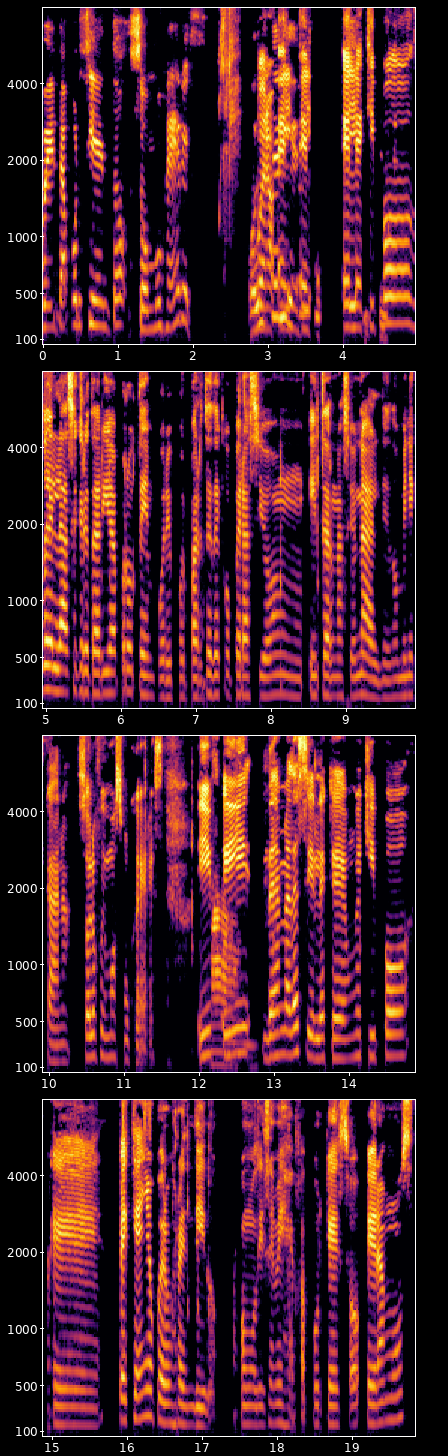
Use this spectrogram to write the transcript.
90% son mujeres. Bueno, el, el equipo de la Secretaría Pro Tempore por parte de Cooperación Internacional de Dominicana, solo fuimos mujeres. Y, déjenme decirles que es un equipo eh, pequeño pero rendido, como dice mi jefa, porque eso éramos,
